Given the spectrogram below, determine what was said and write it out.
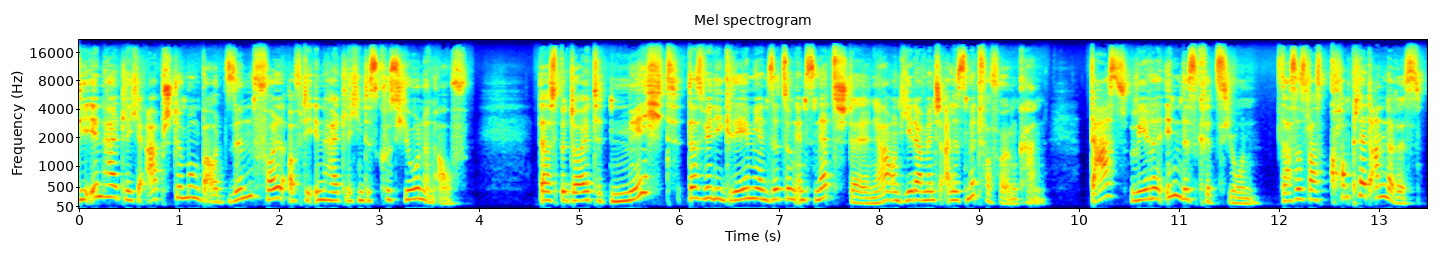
Die inhaltliche Abstimmung baut sinnvoll auf die inhaltlichen Diskussionen auf. Das bedeutet nicht, dass wir die Gremiensitzung ins Netz stellen, ja, und jeder Mensch alles mitverfolgen kann. Das wäre Indiskretion. Das ist was komplett anderes.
